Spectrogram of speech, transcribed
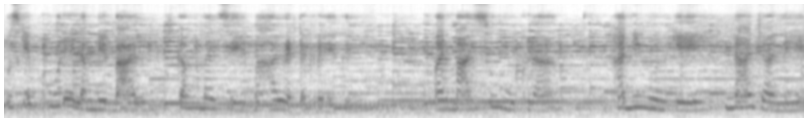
उसके पूरे लंबे बाल कम्बल से बाहर लटक रहे थे और मासूम मुखड़ा हनीमून के ना जाने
